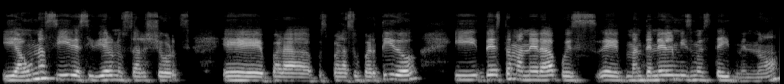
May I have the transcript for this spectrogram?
y aún así decidieron usar shorts eh, para, pues, para su partido y de esta manera pues eh, mantener el mismo statement, ¿no?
